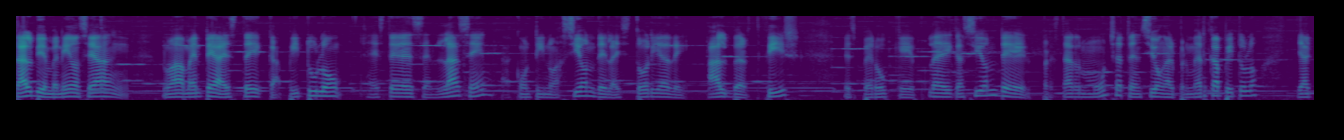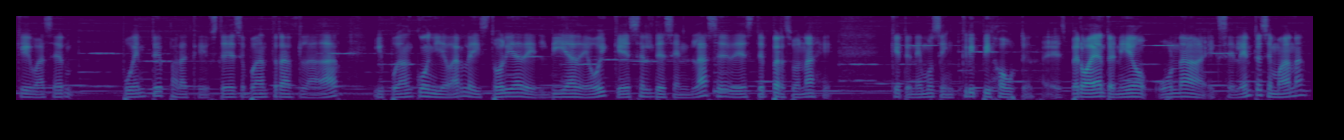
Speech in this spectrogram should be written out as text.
tal? Bienvenidos sean nuevamente a este capítulo, a este desenlace, a continuación de la historia de Albert Fish. Espero que la dedicación de prestar mucha atención al primer capítulo, ya que va a ser puente para que ustedes se puedan trasladar y puedan conllevar la historia del día de hoy, que es el desenlace de este personaje que tenemos en Creepy Hotel. Espero hayan tenido una excelente semana.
